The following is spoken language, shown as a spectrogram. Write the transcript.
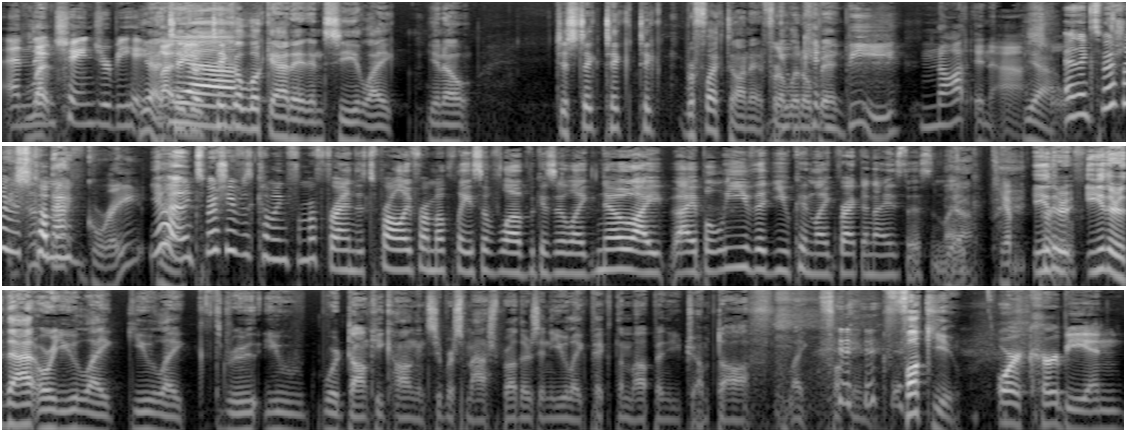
and let- then change your behavior. Yeah, Let- take Yeah. a take a look at it and see like you know, just take take take reflect on it for you a little can bit. be not an asshole. Yeah. and especially if it's Isn't coming that great? Yeah, Yeah. and especially if it's coming from a friend, it's probably from a place of love because they're like, no, I I believe that you can like recognize this and like, Yeah. Yep. Either proof. either that or you like you like threw you were Donkey Kong in Super Smash Brothers and you like picked them up and you jumped off like fucking fuck you. Or Kirby and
